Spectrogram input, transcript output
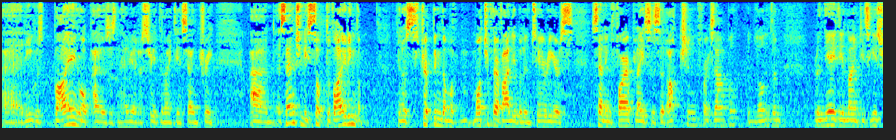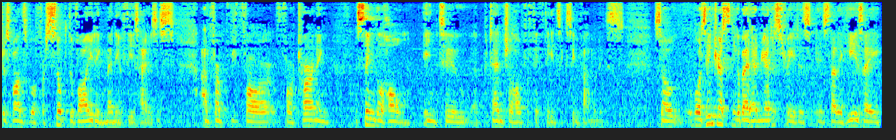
Uh, and he was buying up houses in Henrietta Street in the 19th century and essentially subdividing them, you know, stripping them of much of their valuable interiors, selling fireplaces at auction, for example, in London. But in the 1890s, he's responsible for subdividing many of these houses and for, for, for turning a single home into a potential home for 15, 16 families. So what's interesting about Henrietta Street is, is that he is a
